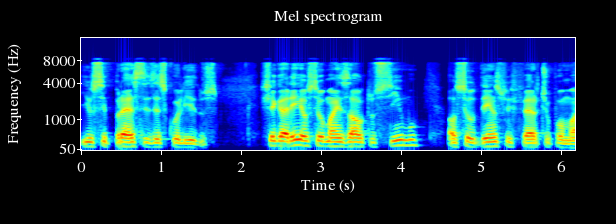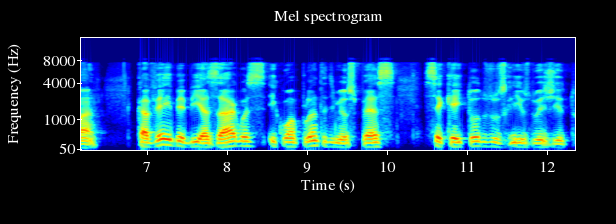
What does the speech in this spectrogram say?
e os ciprestes escolhidos Chegarei ao seu mais alto cimo, ao seu denso e fértil pomar. Cavei e bebi as águas, e com a planta de meus pés sequei todos os rios do Egito.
